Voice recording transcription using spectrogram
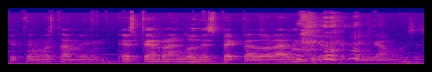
que tenemos también este rango de espectador amplio que tengamos. es-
